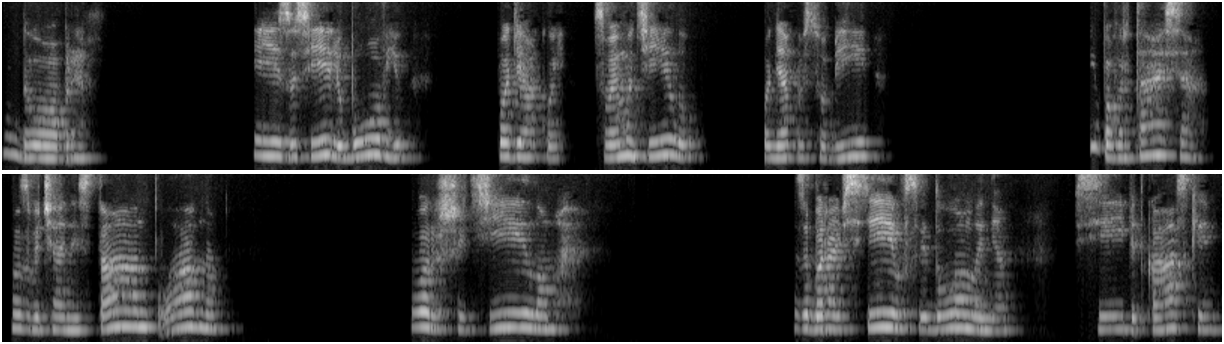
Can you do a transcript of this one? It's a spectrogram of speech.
Добре. І з усією любов'ю подякуй своєму тілу, подякуй собі. І повертайся у звичайний стан, плавно, воруши тілом, забирай всі усвідомлення, всі підказки.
